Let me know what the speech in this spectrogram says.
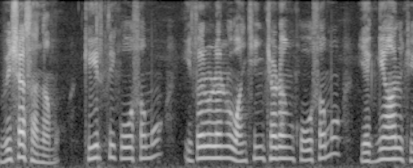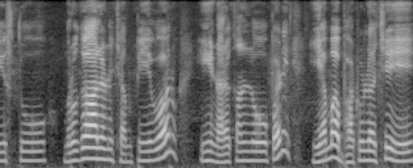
విషసనము కీర్తి కోసము ఇతరులను వంచడం కోసము యజ్ఞాలు చేస్తూ మృగాలను చంపేవారు ఈ నరకంలో పడి యమ భటులచే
